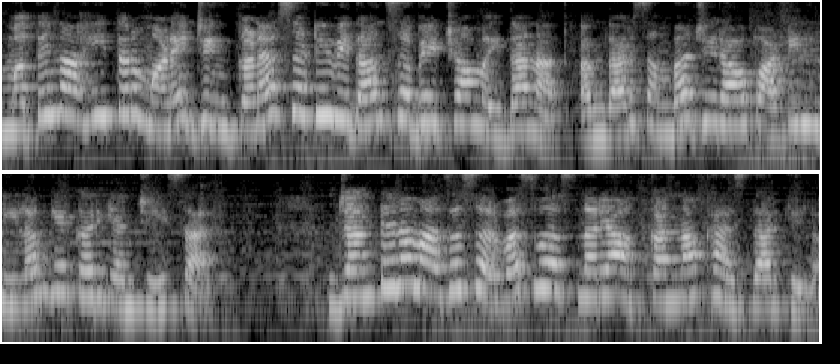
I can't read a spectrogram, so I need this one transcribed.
मते नाही तर मणे जिंकण्यासाठी विधानसभेच्या मैदानात आमदार संभाजीराव पाटील निलंगेकर यांची साथ. जनतेनं माझं सर्वस्व असणाऱ्या हक्कांना खासदार केलं.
